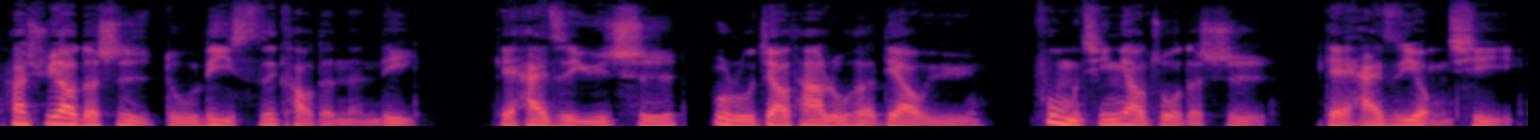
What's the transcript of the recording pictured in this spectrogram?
他需要的是独立思考的能力。给孩子鱼吃，不如教他如何钓鱼。父母亲要做的是给孩子勇气，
